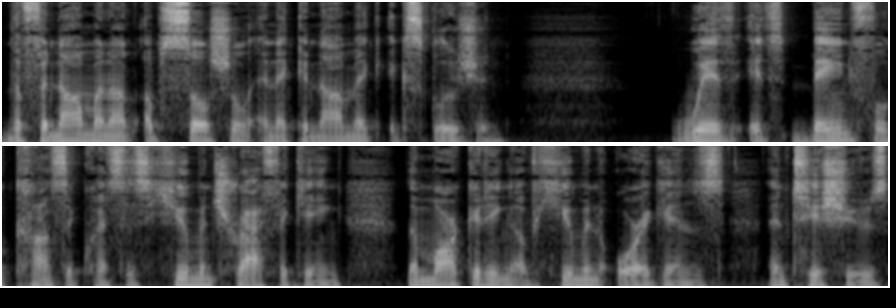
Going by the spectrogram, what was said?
the phenomenon of social and economic exclusion with its baneful consequences human trafficking, the marketing of human organs and tissues,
